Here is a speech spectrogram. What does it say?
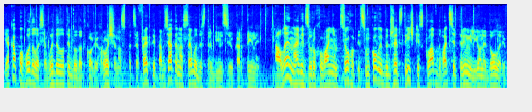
яка погодилася виділити додаткові гроші на спецефекти та взяти на себе дистриб'юцію картини. Але навіть з урахуванням цього підсумковий бюджет стрічки склав 23 мільйони доларів.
